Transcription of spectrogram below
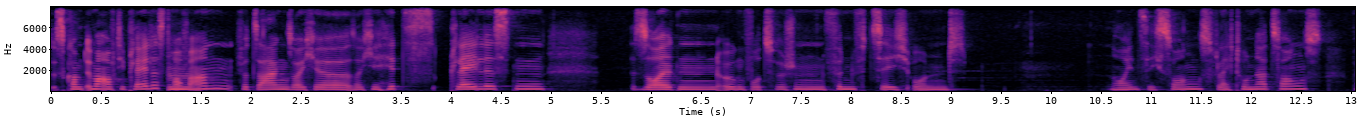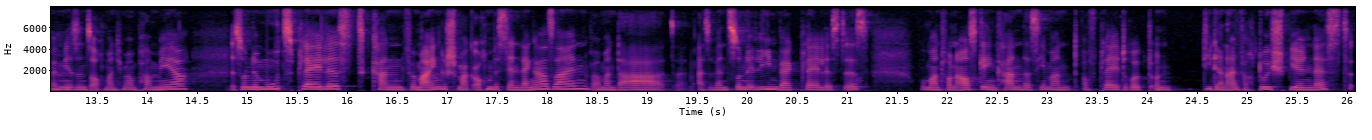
es kommt immer auf die Playlist drauf mhm. an. Ich würde sagen, solche, solche Hits-Playlisten sollten irgendwo zwischen 50 und 90 Songs, vielleicht 100 Songs. Bei mhm. mir sind es auch manchmal ein paar mehr. So eine Moods-Playlist kann für meinen Geschmack auch ein bisschen länger sein, weil man da, also wenn es so eine Leanback-Playlist ist, wo man von ausgehen kann, dass jemand auf Play drückt und die dann einfach durchspielen lässt,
